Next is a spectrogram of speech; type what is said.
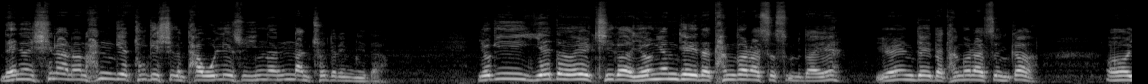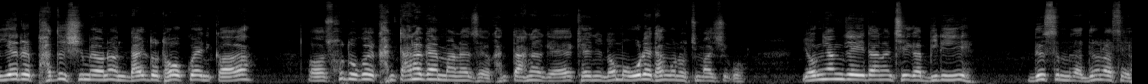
내년 신화는 한 개, 두 개씩은 다 올릴 수 있는 난초들입니다. 여기 얘들 지가 영양제에다 담가놨었습니다. 예? 영양제에다 담가놨으니까 어, 얘를 받으시면은 날도 더웠고 하니까 어, 소독을 간단하게만 하세요. 간단하게 괜히 너무 오래 담궈 놓지 마시고 영양제에다는 제가 미리 넣습니다. 넣어놨어요.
